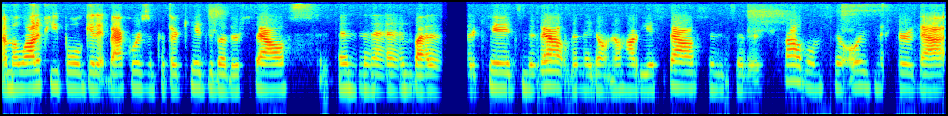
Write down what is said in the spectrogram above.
Um, a lot of people get it backwards and put their kids above their spouse, and then by their kids move out, then they don't know how to be a spouse, and so there's problems. So always make sure that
